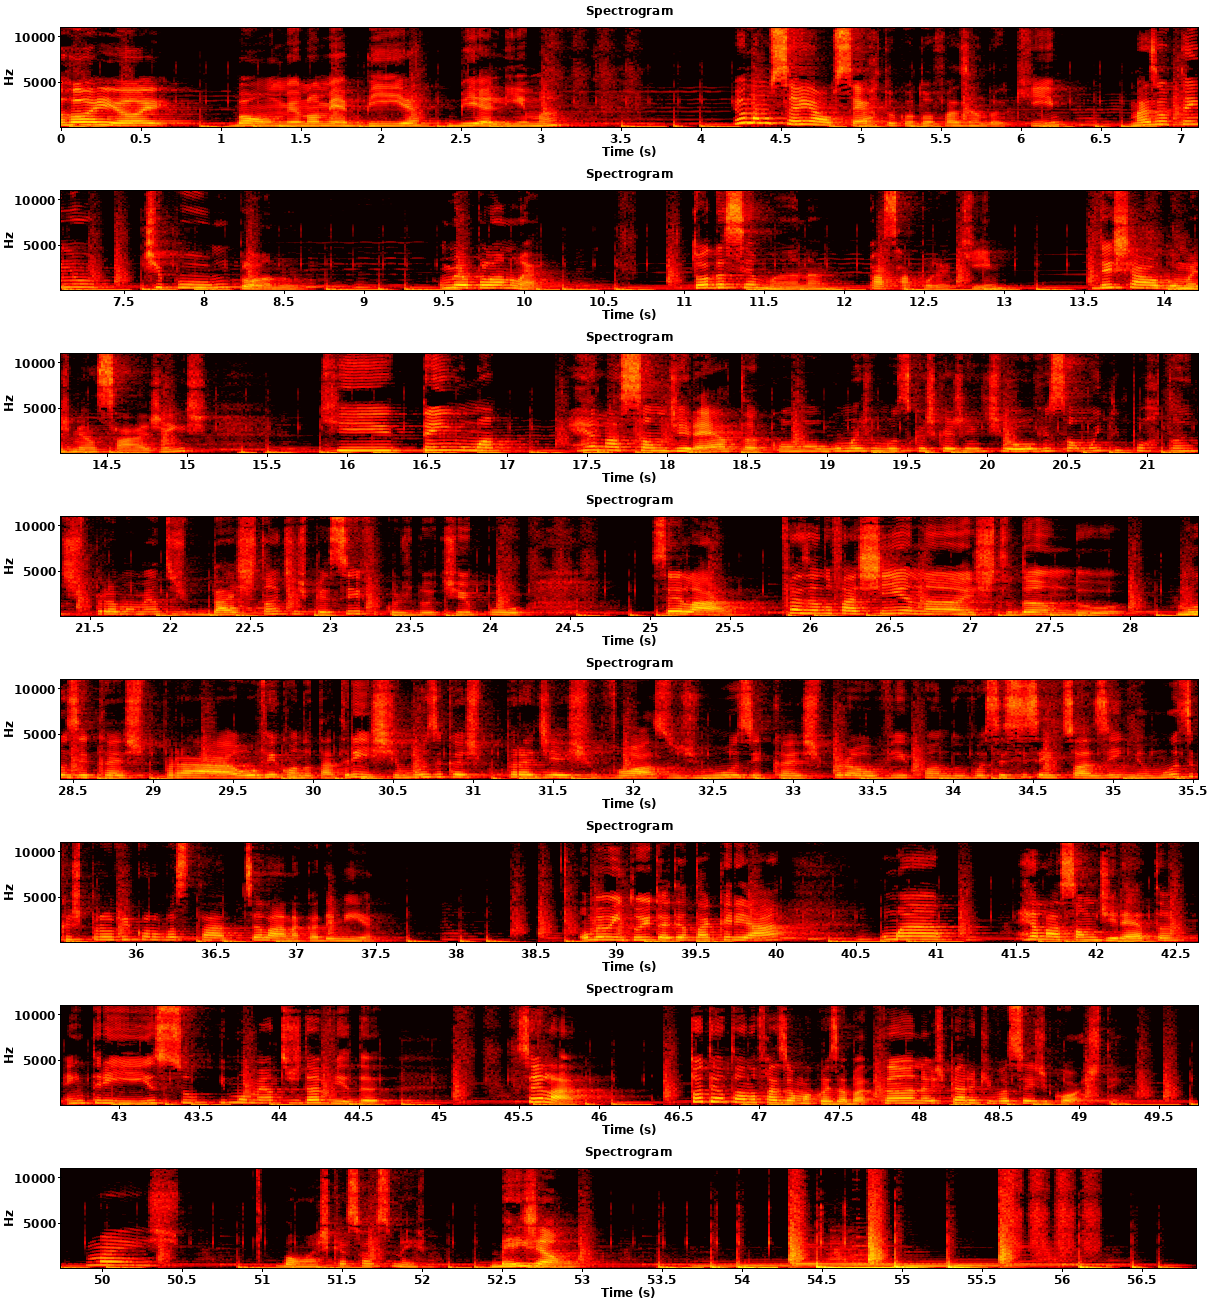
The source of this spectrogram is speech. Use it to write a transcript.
Oi, oi. Bom, meu nome é Bia, Bia Lima. Eu não sei ao certo o que eu tô fazendo aqui, mas eu tenho, tipo, um plano. O meu plano é toda semana passar por aqui, deixar algumas mensagens que tem uma relação direta com algumas músicas que a gente ouve são muito importantes para momentos bastante específicos, do tipo, sei lá, fazendo faxina, estudando, músicas para ouvir quando tá triste, músicas para dias chuvosos, músicas para ouvir quando você se sente sozinho, músicas para ouvir quando você tá, sei lá, na academia. O meu intuito é tentar criar uma relação direta entre isso e momentos da vida. Sei lá, tô tentando fazer uma coisa bacana, eu espero que vocês gostem. Mas, bom, acho que é só isso mesmo. Beijão!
